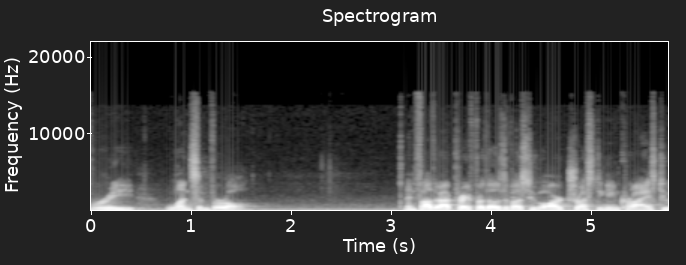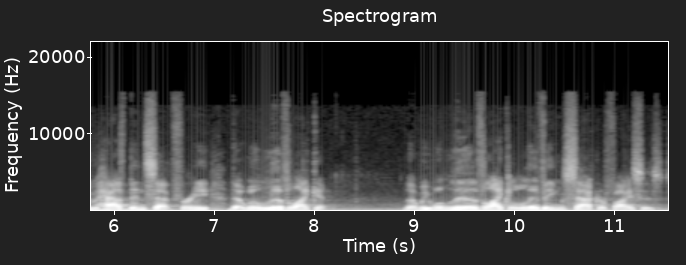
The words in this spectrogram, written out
free once and for all. And Father, I pray for those of us who are trusting in Christ, who have been set free, that we'll live like it, that we will live like living sacrifices,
